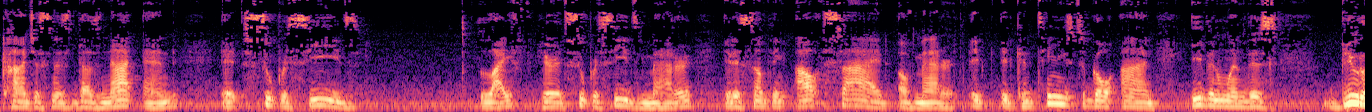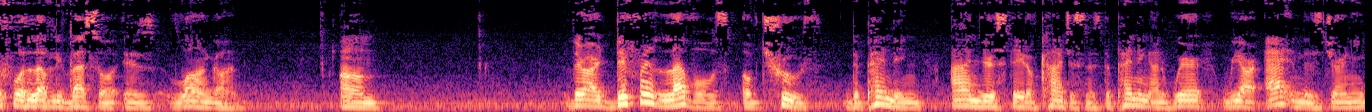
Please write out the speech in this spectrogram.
consciousness does not end. It supersedes life. Here it supersedes matter. It is something outside of matter. It, it continues to go on even when this beautiful, lovely vessel is long gone. Um, there are different levels of truth depending on your state of consciousness, depending on where we are at in this journey,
